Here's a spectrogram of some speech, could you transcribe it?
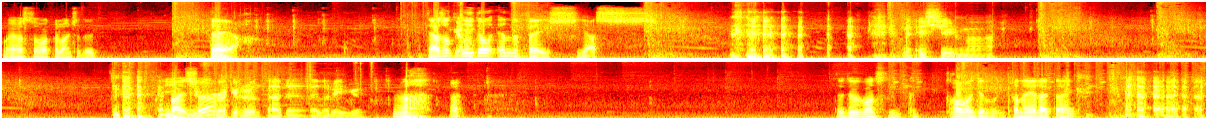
where's the rocket launcher dude? There. Desert Go. Eagle in the face. Yes. nice shooting, man. Goodbye, sir. You forgot about that, uh, there you go. the dude wants to throw a gr- grenade, I think.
